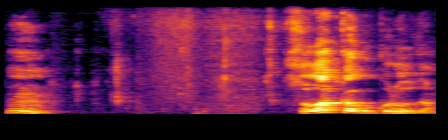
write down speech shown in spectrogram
Ммм. Солодка кукурудза.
